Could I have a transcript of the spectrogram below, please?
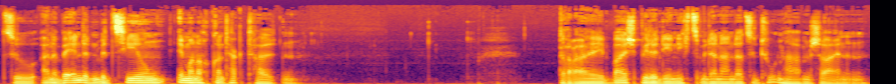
zu einer beendeten Beziehung immer noch Kontakt halten. Drei Beispiele, die nichts miteinander zu tun haben scheinen.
